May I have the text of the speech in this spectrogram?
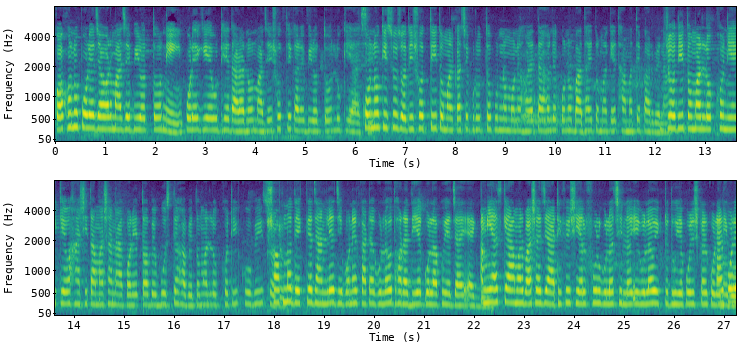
কখনো পড়ে যাওয়ার মাঝে বীরত্ব নেই পড়ে গিয়ে উঠে দাঁড়ানোর মাঝে সত্যিকারের বীরত্ব লুকিয়ে আছে। কোনো কিছু যদি সত্যি তোমার কাছে গুরুত্বপূর্ণ মনে হয় তাহলে কোনো বাধাই তোমাকে থামাতে পারবে না। যদি তোমার লক্ষ্য নিয়ে কেউ হাসি তামাশা না করে তবে বুঝতে হবে তোমার লক্ষ্যটি খুবই স্বপ্ন দেখতে জানলে জীবনের কাঁটাগুলোও ধরা দিয়ে গোলাপ হয়ে যায় এক আমি আজকে আমার বাসায় যে আর্টিফিশিয়াল ফুলগুলো ছিল এগুলাও একটু ধুয়ে পরিষ্কার করে তারপরে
